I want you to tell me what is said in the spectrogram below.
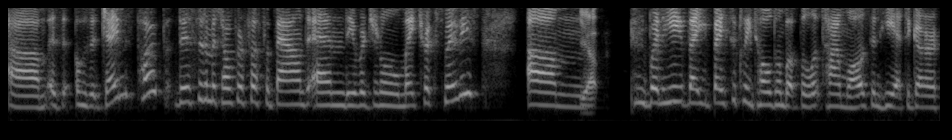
um is was it james pope the cinematographer for bound and the original matrix movies? Um yep. when he they basically told him what bullet time was and he had to go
